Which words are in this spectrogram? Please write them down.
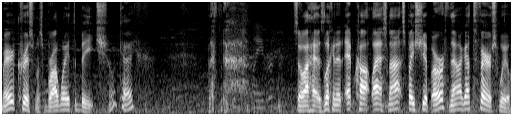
Merry Christmas, Broadway at the beach. Okay. But so I was looking at Epcot last night, Spaceship Earth. Now I got the Ferris wheel.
